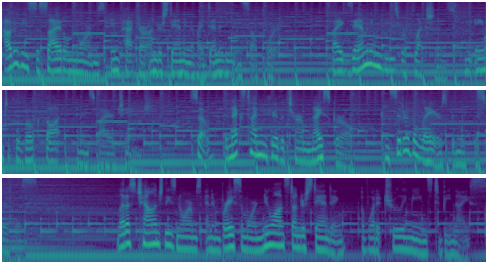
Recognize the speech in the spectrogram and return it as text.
How do these societal norms impact our understanding of identity and self worth? By examining these reflections, we aim to provoke thought and inspire change. So, the next time you hear the term nice girl, consider the layers beneath the surface. Let us challenge these norms and embrace a more nuanced understanding of what it truly means to be nice.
